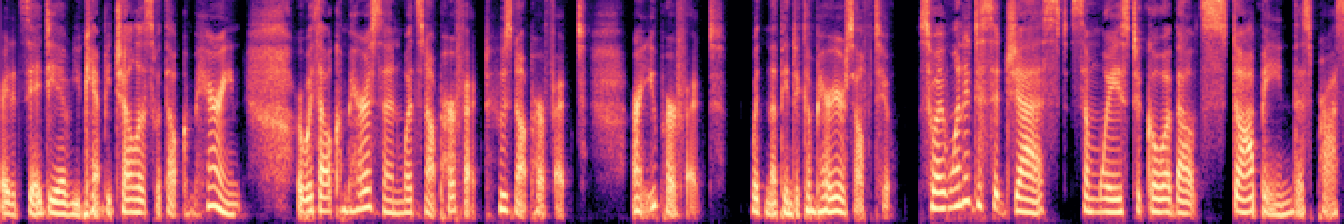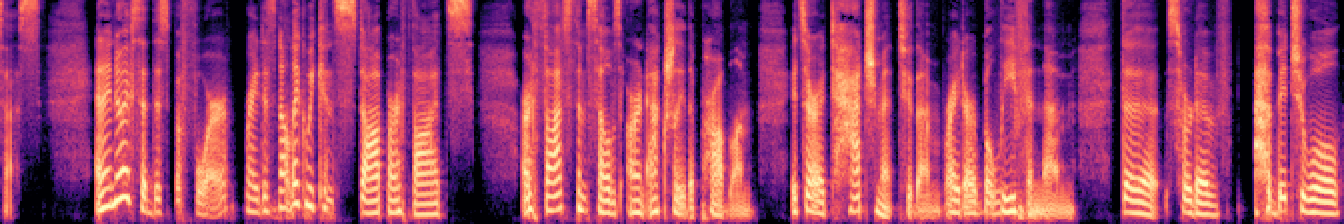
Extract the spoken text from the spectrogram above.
right? It's the idea of you can't be jealous without comparing, or without comparison, what's not perfect? Who's not perfect? Aren't you perfect with nothing to compare yourself to? So I wanted to suggest some ways to go about stopping this process. And I know I've said this before, right? It's not like we can stop our thoughts our thoughts themselves aren't actually the problem. It's our attachment to them, right? Our belief in them, the sort of habitual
